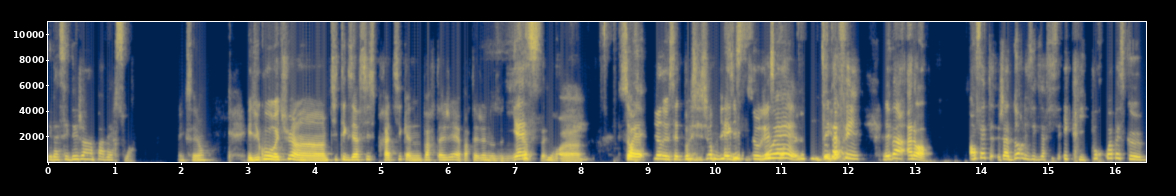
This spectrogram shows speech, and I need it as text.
eh ben, c'est déjà un pas vers soi. Excellent. Et du coup, aurais-tu un, petit exercice pratique à nous partager, à partager à nos auditeurs yes. pour euh, sortir de cette position de victime, Oui, tout à fait. Eh ben, alors, en fait, j'adore les exercices écrits. Pourquoi? Parce que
